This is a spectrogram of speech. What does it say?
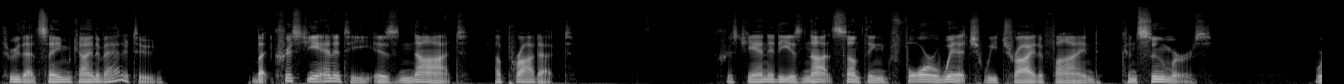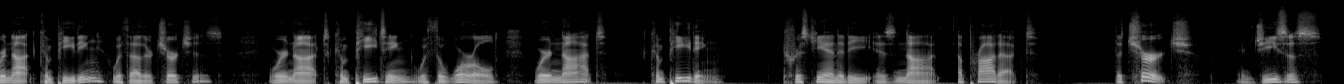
through that same kind of attitude. But Christianity is not a product. Christianity is not something for which we try to find consumers. We're not competing with other churches. We're not competing with the world. We're not competing. Christianity is not a product. The church and Jesus,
